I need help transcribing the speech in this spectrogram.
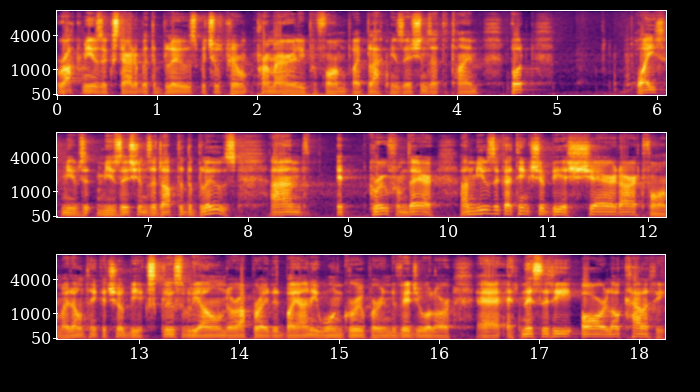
Rock music started with the blues, which was pr- primarily performed by black musicians at the time, but white musicians adopted the blues, and it grew from there. And music, I think, should be a shared art form. I don't think it should be exclusively owned or operated by any one group or individual or uh, ethnicity or locality.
